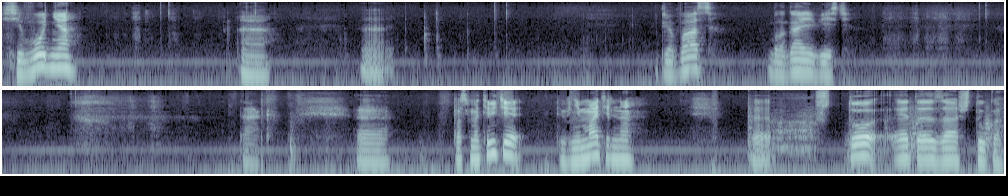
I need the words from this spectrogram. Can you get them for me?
сегодня э, э, для вас благая весть. Так, э, посмотрите внимательно что это за штука?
